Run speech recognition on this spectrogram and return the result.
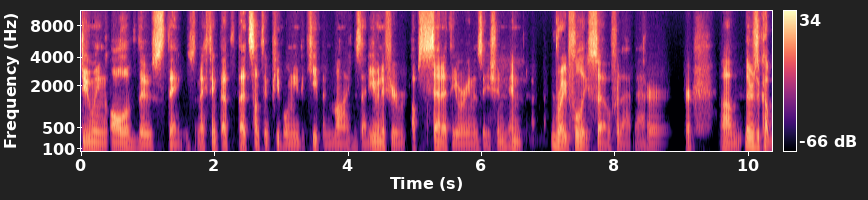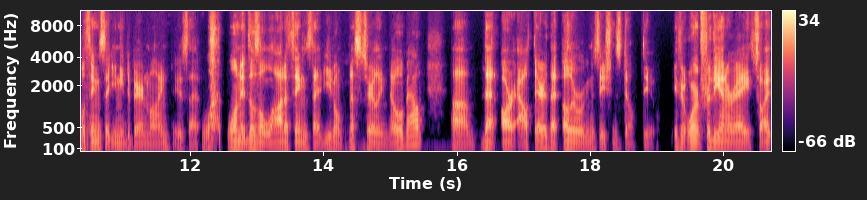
doing all of those things, and I think that's that's something people need to keep in mind. Is that even if you're upset at the organization, and rightfully so for that matter, um, there's a couple things that you need to bear in mind. Is that one, it does a lot of things that you don't necessarily know about, um, that are out there that other organizations don't do. If it weren't for the NRA, so I,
